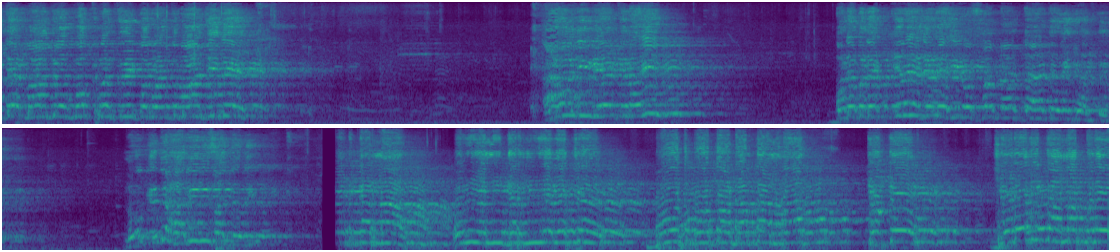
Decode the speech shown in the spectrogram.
ਸਾਡੇ ਮਾਨਯੋਗ ਮੁੱਖ ਮੰਤਰੀ ਭਗਵੰਤ ਮਾਨ ਜੀ ਨੇ ਇਹੋ ਜੀ ਵੇਖ ਕਰਾਈ ਬੜੇ ਬੜੇ ਕਿਲੇ ਜਿਹੜੇ ਸੀ ਉਹ ਸਭ ਨਾਲ ਟਹਿ ਕੇ ਜਾਂਦੇ। ਲੋਕ ਕਹਿੰਦੇ ਹਾਰੀ ਨਹੀਂ ਸਕਦੇ ਸੀ। ਵੇਟ ਕਰਨਾ, ਉਹ ਵੀ ਇੰਨੀ ਗਰਮੀ ਦੇ ਵਿੱਚ ਬਹੁਤ ਬਹੁਤ ਤੁਹਾਡਾ ਧੰਨਵਾਦ, ਕਿਉਂਕਿ ਜਿਹੜੇ ਵੀ ਕੰਮ ਆਪਣੇ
